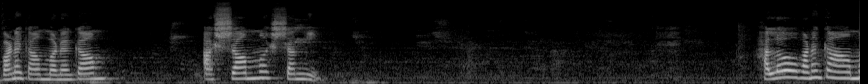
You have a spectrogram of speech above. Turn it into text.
வணக்கம் வணக்கம். அஷாம் ஷமி. ஹலோ வணக்கம்.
